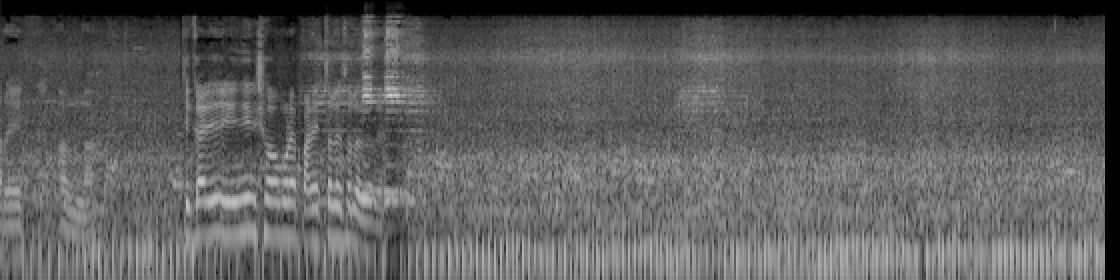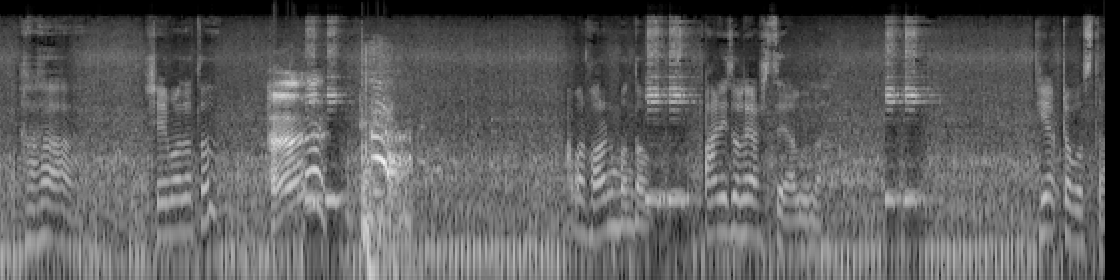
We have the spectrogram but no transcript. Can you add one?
আরে আল্লাহ। গাড়ির ইঞ্জিন সহ মনে পানির তলে চলে যাবে। হা হা। সেই মজা তো। আমার হরন বন্ধ, পানি চলে আসছে, আল্লাহ। কি একটা অবস্থা।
